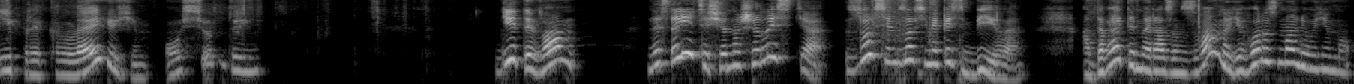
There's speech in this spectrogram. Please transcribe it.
і приклеюємо ось сюди. Діти, вам не здається, що наше листя зовсім зовсім якесь біле. А давайте ми разом з вами його розмалюємо.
